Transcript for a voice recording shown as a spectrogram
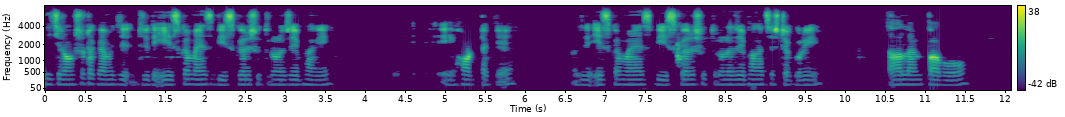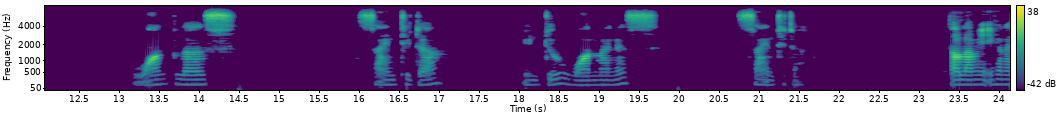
নিচের অংশটাকে আমি যদি a স্কয়ার মাইনাস b স্কয়ারের সূত্র অনুযায়ী ভাঙি এই হরটাকে যদি a স্কয়ার মাইনাস b স্কয়ারের সূত্র অনুযায়ী ভাঙার চেষ্টা করি, তাহলে আমি পাবো 1 plus sin theta into 1 minus sin theta. তাহলে আমি এখানে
